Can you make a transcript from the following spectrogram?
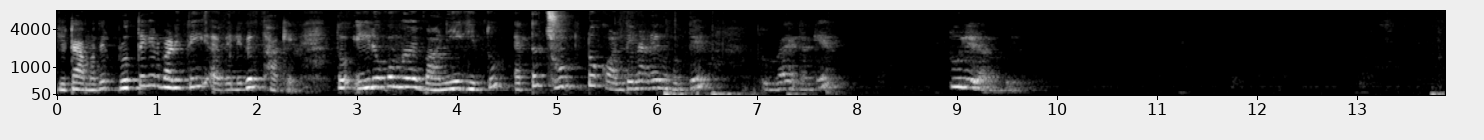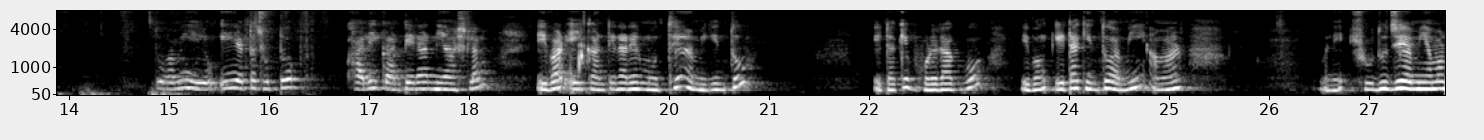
যেটা আমাদের প্রত্যেকের বাড়িতেই অ্যাভেলেবেল থাকে। তো এই রকমভাবে বানিয়ে কিন্তু একটা ছোট্ট কন্টেনারের মধ্যে তোমরা এটাকে তুলে রাখবে। তো আমি এই- এই একটা ছোট্ট খালি কন্টেনার নিয়ে আসলাম। এবার এই কন্টেনারের মধ্যে আমি কিন্তু এটাকে ভরে রাখব এবং এটা কিন্তু আমি আমার মানে শুধু যে আমি আমার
